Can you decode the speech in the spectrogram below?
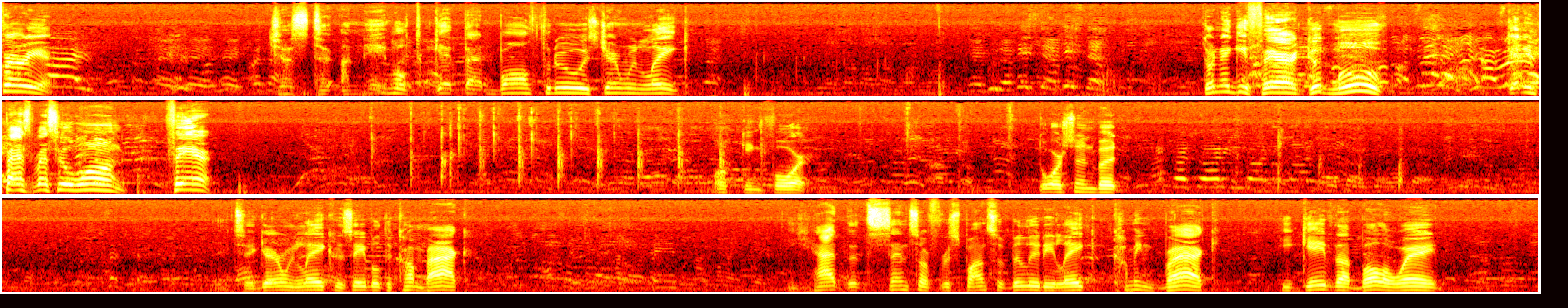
Amoferia. Just unable to get that ball through is Jerwin Lake. Donegi Fair, good move. Getting past Basil Wong. Fair. Looking for Dorson, but it's a Gerwin Lake who's able to come back. Had that sense of responsibility, Lake coming back. He gave that ball away,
